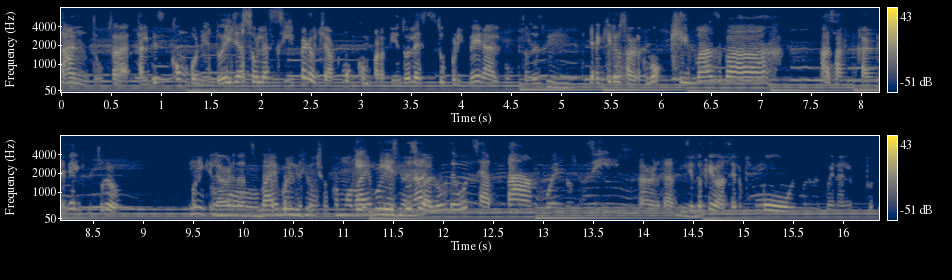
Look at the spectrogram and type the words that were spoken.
tanto, o sea, tal vez componiendo ella sola sí, pero ya como compartiéndole su primer álbum, entonces ya quiero saber como qué más va a sacar en el futuro sí, como la verdad va, a evolucionar, como va evolucionar. Este su álbum debut sea tan bueno, sí, la verdad, siento que va a ser muy, muy buena el futuro.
